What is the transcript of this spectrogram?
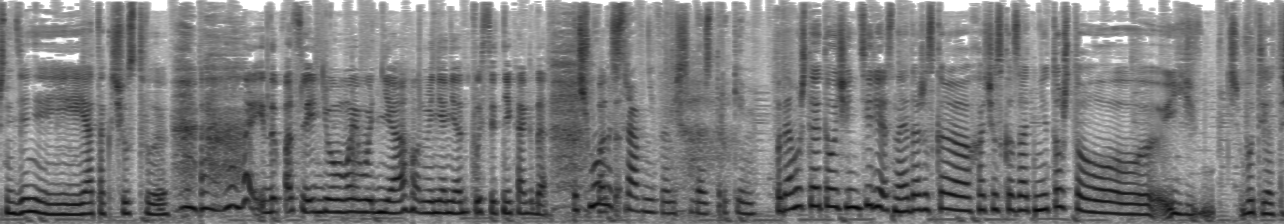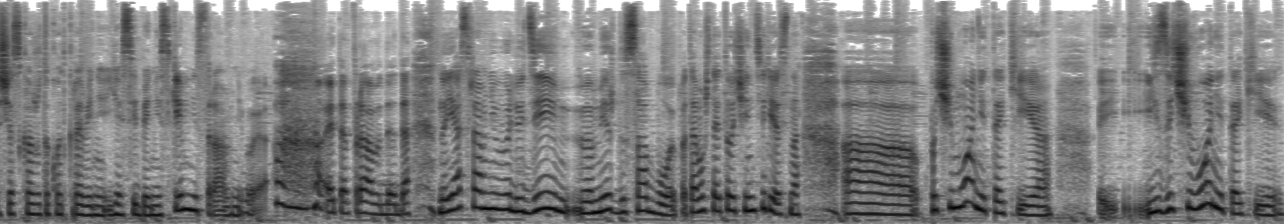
сегодняшний день, и я так чувствую. И до последнего моего дня он меня не отпустит никогда. Почему Под... мы сравниваем себя с другими? Потому что это очень интересно. Я даже хочу сказать не то, что... Вот я сейчас скажу такое откровение. Я себя ни с кем не сравниваю. Это правда, да. Но я сравниваю людей между собой, потому что это очень интересно. А, почему они такие? Из-за чего они такие?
